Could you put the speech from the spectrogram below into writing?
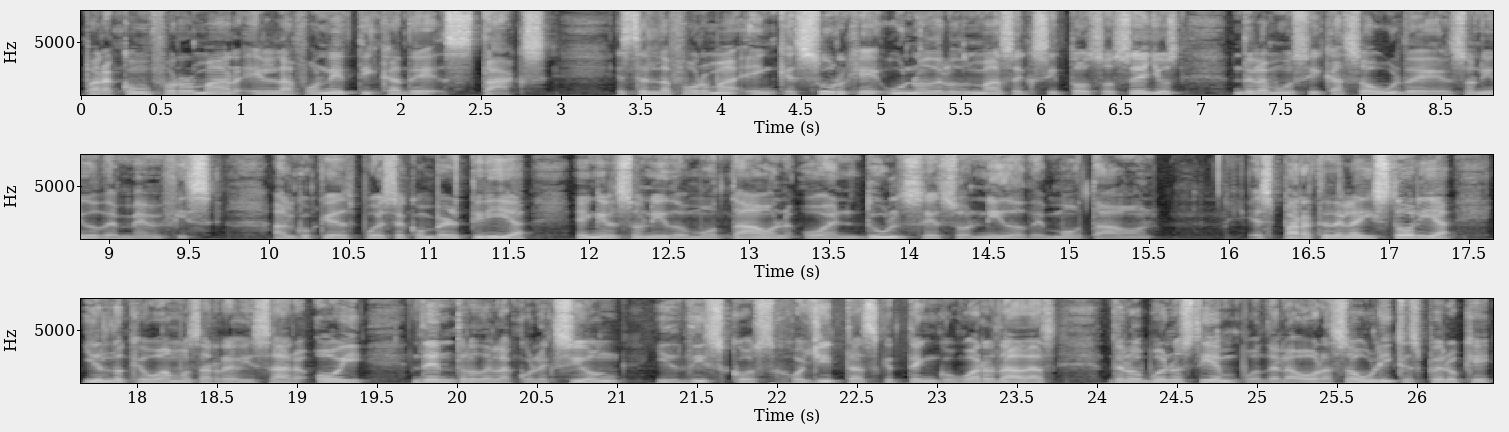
para conformar en la fonética de Stax esta es la forma en que surge uno de los más exitosos sellos de la música soul del sonido de Memphis, algo que después se convertiría en el sonido Motown o en dulce sonido de Motown es parte de la historia y es lo que vamos a revisar hoy dentro de la colección y discos joyitas que tengo guardadas de los buenos tiempos de la hora soul y que espero que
